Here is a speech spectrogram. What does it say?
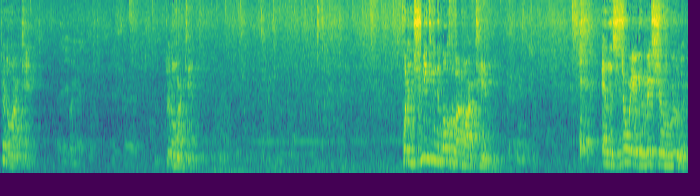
Turn to Mark 10. Hey, bring that to us. Yes, sir. Turn to Mark 10. What intrigues me the most about Mark 10 and the story of the rich young ruler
